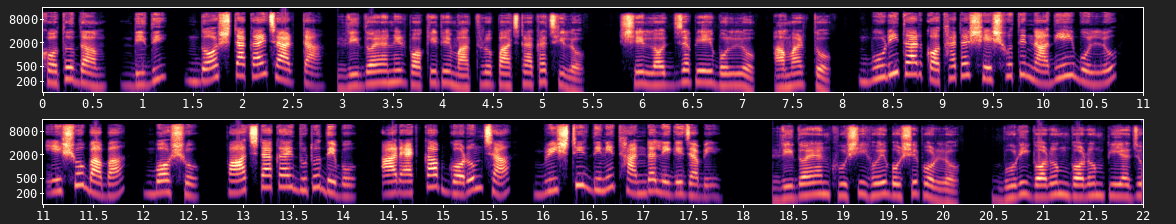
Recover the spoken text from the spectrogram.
কত দাম দিদি? দশ টাকায় চারটা। হৃদয়ানের পকেটে মাত্র পাঁচ টাকা ছিল। সে লজ্জা পেয়ে বলল আমার তো। বুড়ি তার কথাটা শেষ হতে না দিয়েই বলল এসো বাবা বসো। পাঁচ টাকায় দুটো দেব আর এক কাপ গরম চা বৃষ্টির দিনে ঠান্ডা লেগে যাবে। হৃদয়ান খুশি হয়ে বসে পড়ল। বুড়ি গরম গরম পিয়াজু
